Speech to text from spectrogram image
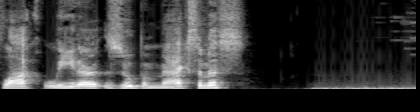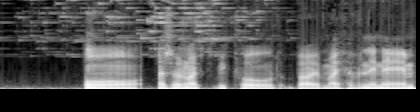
flock leader, Zuper Maximus? Or, as I like to be called by my heavenly name,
